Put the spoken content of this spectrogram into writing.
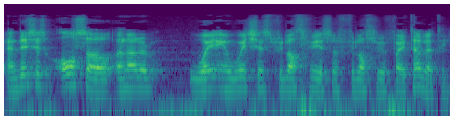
And this is also another way in which his philosophy is a philosophy of vitality.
